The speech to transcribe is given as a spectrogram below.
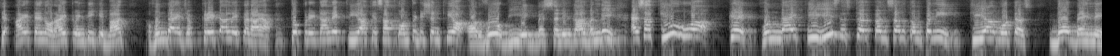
कि i10 और i20 के बाद हुंडई जब क्रेटा लेकर आया तो क्रेटा ने किया के साथ कंपटीशन किया और वो भी एक बेस्ट सेलिंग कार बन गई। ऐसा क्यों हुआ कि हुंडई की ही sister concern company Kia Motors दो बहने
